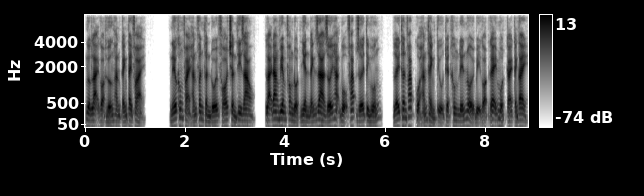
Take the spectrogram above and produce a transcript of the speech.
ngược lại gọn hướng hắn cánh tay phải. Nếu không phải hắn phân thần đối phó trần thi giao, lại đang viêm phong đột nhiên đánh ra giới hạn bộ pháp dưới tình huống lấy thân pháp của hắn thành tựu tuyệt không đến nổi bị gọt gãy một cái cánh tay.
